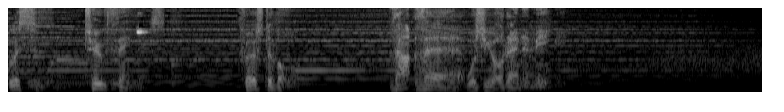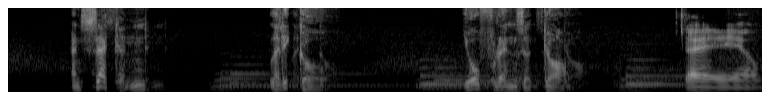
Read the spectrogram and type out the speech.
Listen, two things. First of all, that there was your enemy. And second, let it go. Your friends are gone. Damn.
